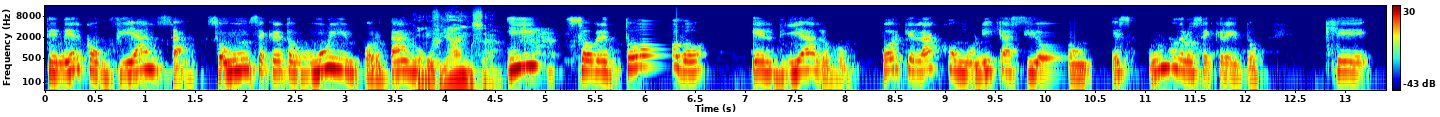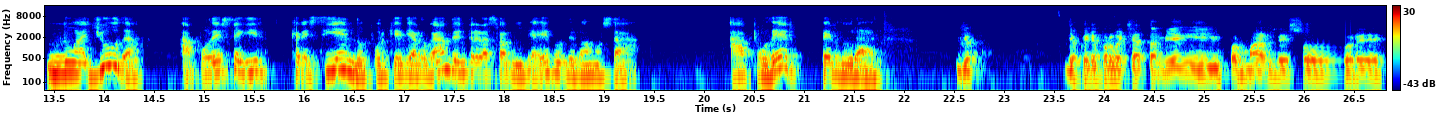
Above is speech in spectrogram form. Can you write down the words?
tener confianza. Son un secreto muy importante. Confianza. Y sobre todo el diálogo, porque la comunicación es uno de los secretos que nos ayuda a poder seguir creciendo, porque dialogando entre las familias es donde vamos a, a poder perdurar. Yo, yo quería aprovechar también e informarles sobre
